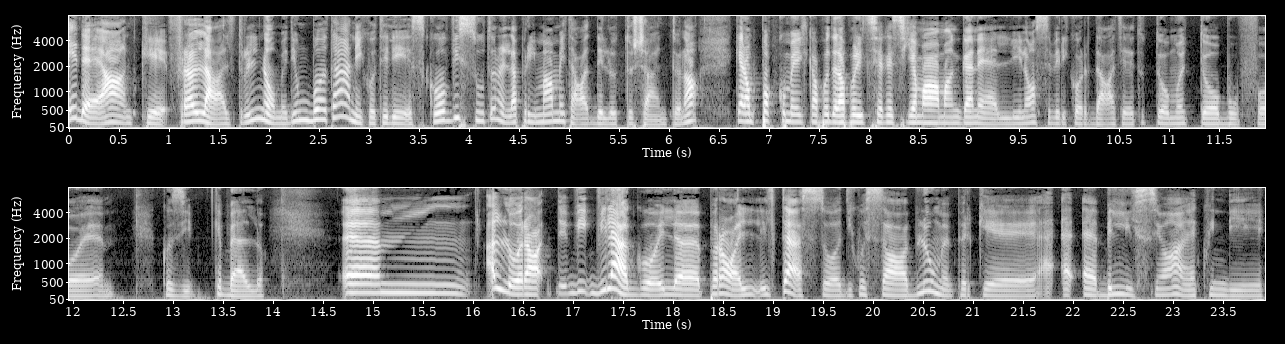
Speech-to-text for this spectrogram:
ed è anche, fra l'altro, il nome di un botanico tedesco vissuto nella prima metà dell'Ottocento, no? Che era un po' come il capo della polizia che si chiamava Manganelli, no? Se vi ricordate, è tutto molto buffo e così, che bello. Ehm, allora, vi, vi leggo il, però il, il testo di questa Bloom perché è, è- bellissimo eh, e quindi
